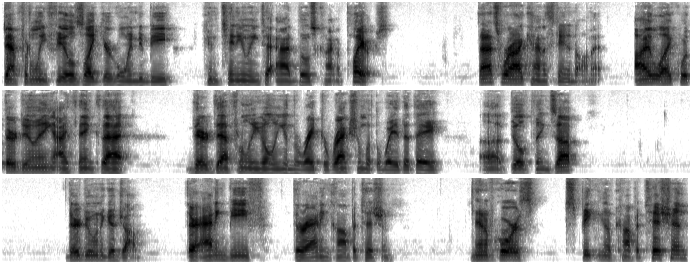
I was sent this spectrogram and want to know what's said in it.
definitely feels like you're going to be continuing to add those kind of players. That's where I kind of stand on it. I like what they're doing. I think that they're definitely going in the right direction with the way that they uh, build things up. They're doing a good job. They're adding beef, they're adding competition. And of course, speaking of competition,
